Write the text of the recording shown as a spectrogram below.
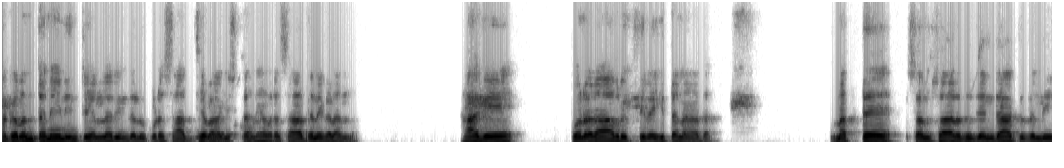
ಭಗವಂತನೇ ನಿಂತು ಎಲ್ಲರಿಂದಲೂ ಕೂಡ ಸಾಧ್ಯವಾಗಿಸ್ತಾನೆ ಅವರ ಸಾಧನೆಗಳನ್ನು. ಹಾಗೆ ಪುನರಾವೃತ್ತಿ ರಹಿತನಾದ ಮತ್ತೆ ಸಂಸಾರದ ಜಂಜಾಟದಲ್ಲಿ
